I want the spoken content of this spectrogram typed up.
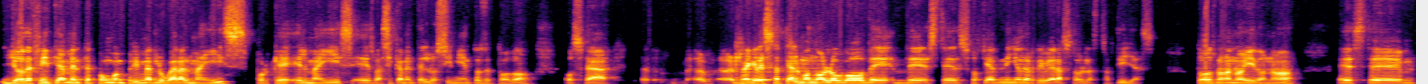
Yo definitivamente pongo en primer lugar al maíz, porque el maíz es básicamente los cimientos de todo. O sea, regrésate al monólogo de, de este, Sofía Niño de Rivera sobre las tortillas. Todos lo han oído, ¿no? Este,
